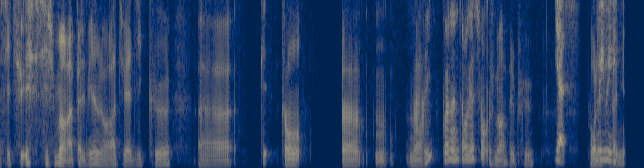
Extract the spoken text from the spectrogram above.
Si, tu, si je me rappelle bien, Laura, tu as dit que ton mari, point d'interrogation, je me rappelle plus. Yes. pour oui, oui. l'espagnol.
